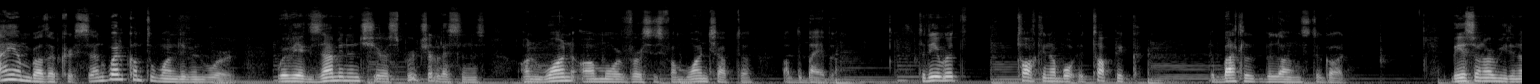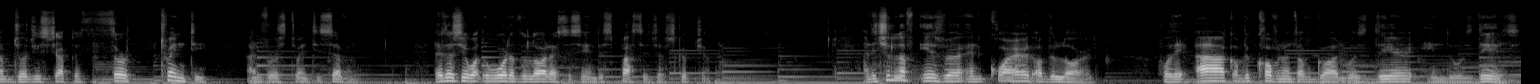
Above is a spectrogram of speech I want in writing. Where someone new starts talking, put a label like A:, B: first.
A: I am Brother Chris, and welcome to One Living Word, where we examine and share spiritual lessons on one or more verses from one chapter of the Bible. Today we're talking about the topic The Battle Belongs to God, based on our reading of Judges chapter 20 and verse 27. Let us hear what the word of the Lord has to say in this passage of Scripture. And the children of Israel inquired of the Lord for the ark of the covenant of God was there in those days.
